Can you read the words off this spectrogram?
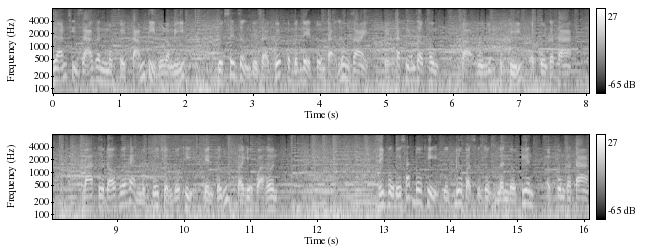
Dự án trị giá gần 1,8 tỷ đô la Mỹ được xây dựng để giải quyết các vấn đề tồn tại lâu dài về tắc nghẽn giao thông và ô nhiễm không khí ở Kolkata và từ đó hứa hẹn một môi trường đô thị bền vững và hiệu quả hơn. Dịch vụ đường sắt đô thị được đưa vào sử dụng lần đầu tiên ở Kolkata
